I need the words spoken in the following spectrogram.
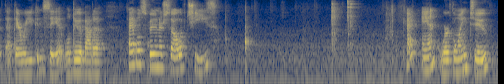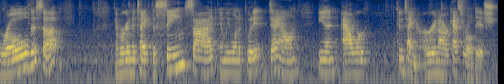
put that there where you can see it. We'll do about a tablespoon or so of cheese. Okay, and we're going to roll this up. And we're going to take the seam side and we want to put it down in our container or in our casserole dish.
